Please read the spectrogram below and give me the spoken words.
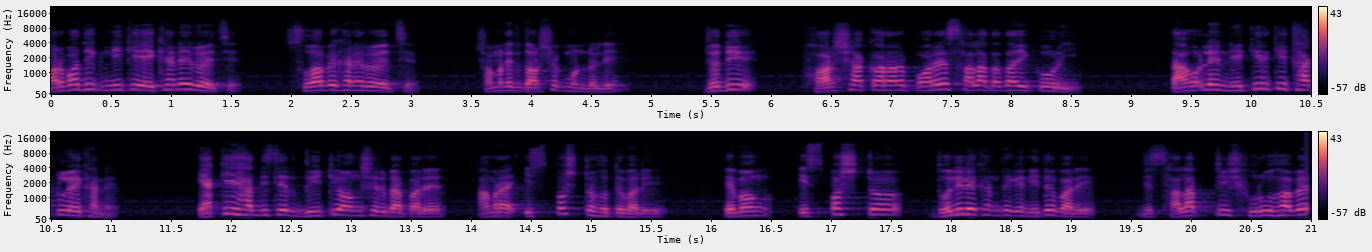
সর্বাধিক নিকে এখানেই রয়েছে, সোয়াব এখানে রয়েছে। সম্মানিত দর্শক মণ্ডলী, যদি ফর্সা করার পরে সালাত আদায় করি। তাহলে নেকির কি থাকল এখানে? একই হাদিসের দুইটি অংশের ব্যাপারে আমরা স্পষ্ট হতে পারি এবং স্পষ্ট দলিল এখান থেকে নিতে পারি যে সালাদটি শুরু হবে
